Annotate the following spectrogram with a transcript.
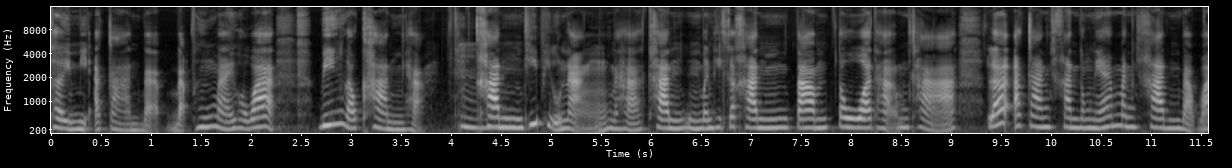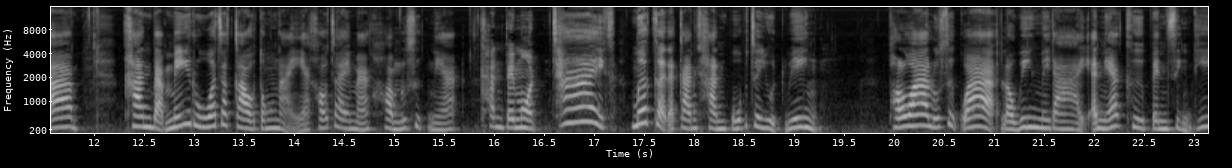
เคยมีอาการแบบแบบพึ่งไหมเพราะว่าวิ่งแล้วคันค่ะอืม คันที่ผิวหนังนะคะ คันบางทีก็คันตามตัวทามขา แล้วอาการคันตรงเนี้ยมันคันแบบว่าคันแบบไม่รู้ว่าจะเกาตรงไหนอะเข้าใจไหมความรู้สึกเนี้ย คันไปหมด ใช่ เมื่อเกิดอาการคันปุ๊บจะหยุดวิ่ง เพราะว่ารู้สึกว่าเราวิ่งไม่ได้ อันเนี้ยคือเป็นสิ่งที่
